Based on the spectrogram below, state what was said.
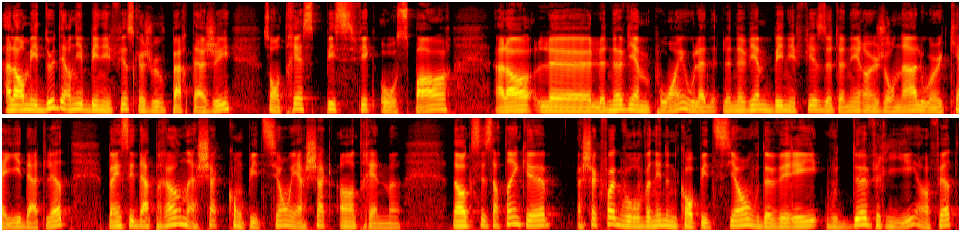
Alors, mes deux derniers bénéfices que je veux vous partager sont très spécifiques au sport. Alors, le, neuvième point ou le neuvième bénéfice de tenir un journal ou un cahier d'athlète, ben, c'est d'apprendre à chaque compétition et à chaque entraînement. Donc, c'est certain que à chaque fois que vous revenez d'une compétition, vous devriez, en fait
